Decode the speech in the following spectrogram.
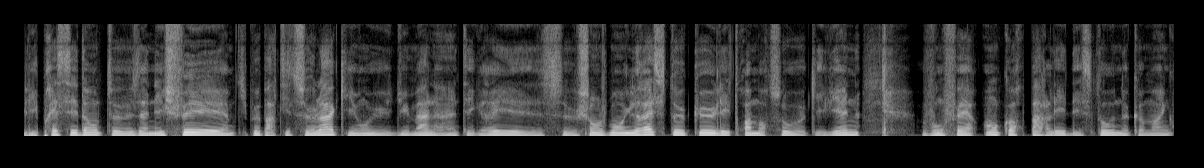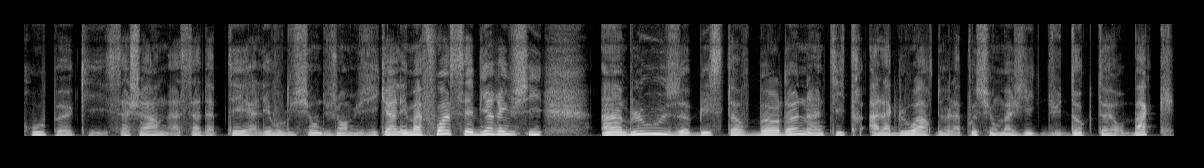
Les précédentes années, je fais un petit peu partie de ceux-là qui ont eu du mal à intégrer ce changement. Il reste que les trois morceaux qui viennent vont faire encore parler des Stones comme un groupe qui s'acharne à s'adapter à l'évolution du genre musical, et ma foi, c'est bien réussi. Un blues Beast of Burden, un titre à la gloire de la potion magique du docteur Bach.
